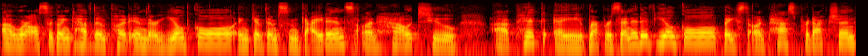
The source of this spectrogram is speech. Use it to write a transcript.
Uh, we're also going to have them put in their yield goal and give them some guidance on how to uh, pick a representative yield goal based on past production.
